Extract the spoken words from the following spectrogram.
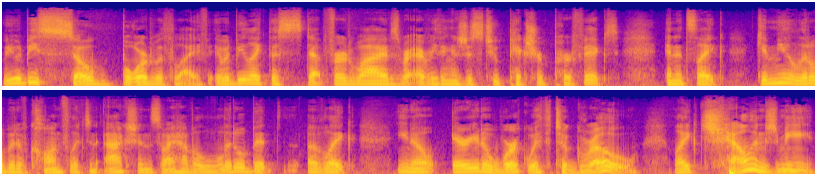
We would be so bored with life. It would be like the Stepford Wives where everything is just too picture perfect. And it's like, give me a little bit of conflict and action so I have a little bit of like, you know, area to work with to grow. Like, challenge me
